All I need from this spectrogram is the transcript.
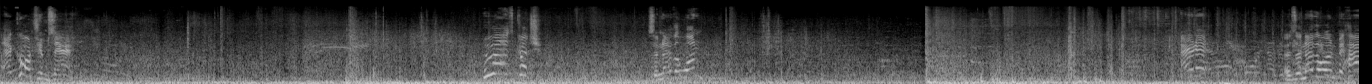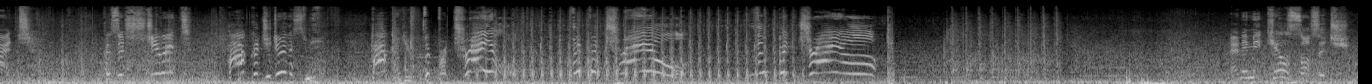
I got him, sir! Who else got you? It's another one? Anna! There's another one behind! Is this Stuart? How could you do this to me? How could you? The betrayal! The betrayal! The betrayal! Enemy kill sausage!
